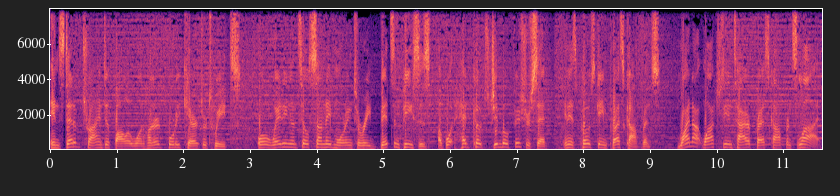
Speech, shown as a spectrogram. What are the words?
Instead of trying to follow 140 character tweets or waiting until Sunday morning to read bits and pieces of what head coach Jimbo Fisher said in his post-game press conference, why not watch the entire press conference live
